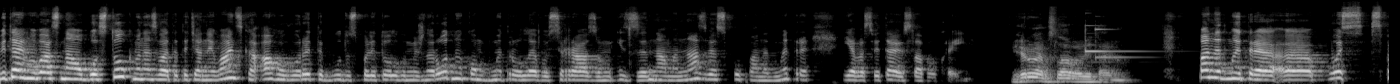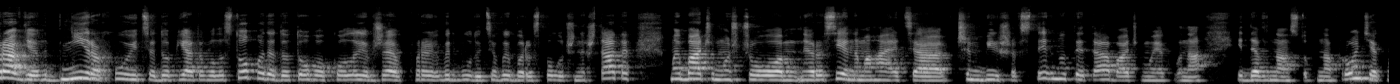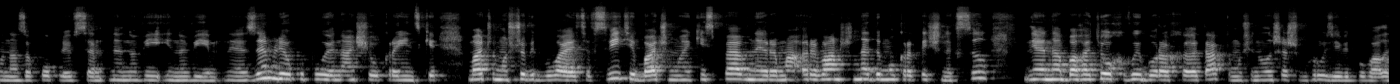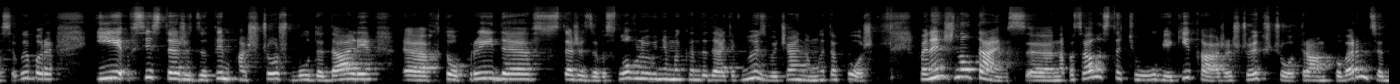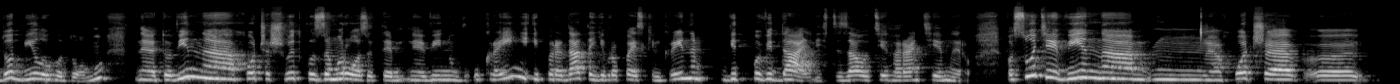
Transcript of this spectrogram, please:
Вітаємо вас на обосток. Мене звати Тетяна Іванська. А говорити буду з політологом-міжнародником Дмитро Левось разом із нами на зв'язку. Пане Дмитре, я вас вітаю. Слава Україні! Героям слава вітаю. Пане Дмитре, е, ось справді дні рахуються до 5 листопада, до того, коли вже відбудуться вибори в Сполучених Штатах. Ми бачимо, що Росія намагається чим більше встигнути. Та бачимо, як вона йде в наступ на фронті, як вона захоплює все нові і нові е, землі, окупує наші українські. Бачимо, що відбувається в світі. Бачимо якийсь певний реванш недемократичних сил е, на багатьох виборах, так тому що не лише ж в Грузії відбувалися вибори, і всі стежать за тим, а що ж буде далі, е, хто прийде, стежать за висловлюваннями кандидатів. Ну і звичайно, ми також. Financial Times е, написала статтю, в якій каже, що якщо Трамп повернеться до Білого Дому, е, то він хоче швидко заморозити війну в Україні і передати європейським країнам відповідальність за оці гарантії миру. По суті, він хоче.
